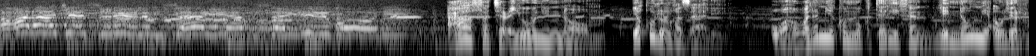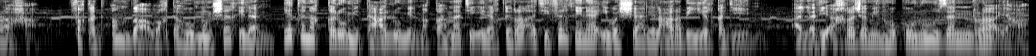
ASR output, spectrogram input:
على جسر المسيب سيبوني. عافت عيون النوم يقول الغزالي. وهو لم يكن مكترثا للنوم أو للراحة فقد أمضى وقته منشغلا يتنقل من تعلم المقامات إلى القراءة في الغناء والشعر العربي القديم الذي أخرج منه كنوزا رائعة.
